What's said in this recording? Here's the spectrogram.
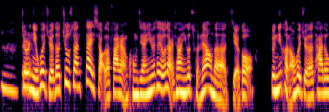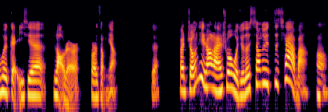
嗯，就是你会觉得，就算再小的发展空间，因为它有点像一个存量的结构，就你可能会觉得它都会给一些老人儿或者怎么样。对，反正整体上来说，我觉得相对自洽吧，嗯，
